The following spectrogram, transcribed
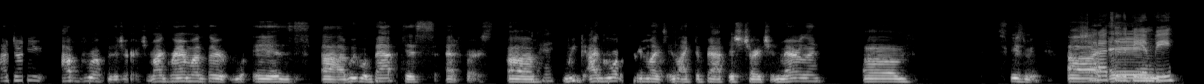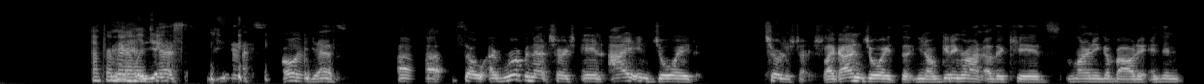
My journey, I grew up in the church. My grandmother is, uh, we were Baptists at first. Uh, Okay. we, I grew up pretty much in like the Baptist church in Maryland. Um, excuse me. Shout Uh, out to the and DMV. I'm from Maryland too. yes, yes, oh yes. Uh, so I grew up in that church, and I enjoyed children's church. Like I enjoyed the, you know, getting around other kids, learning about it, and then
